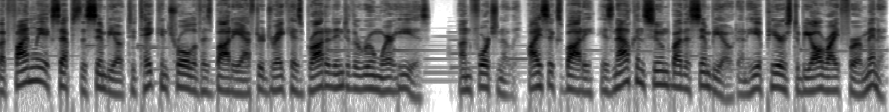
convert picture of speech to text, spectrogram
but finally accepts the symbiote to take control of his body after Drake has brought it into the room where he is. Unfortunately, Isaac's body is now consumed by the symbiote and he appears to be alright for a minute,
